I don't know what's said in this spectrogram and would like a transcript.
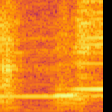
Música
